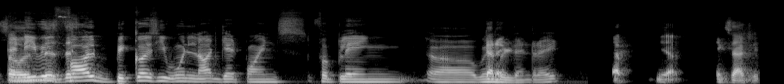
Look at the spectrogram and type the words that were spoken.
So and he will this- this- fall because he will not get points for playing uh, Wimbledon, right? Yep. Yeah, exactly.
